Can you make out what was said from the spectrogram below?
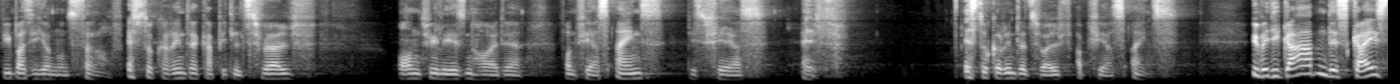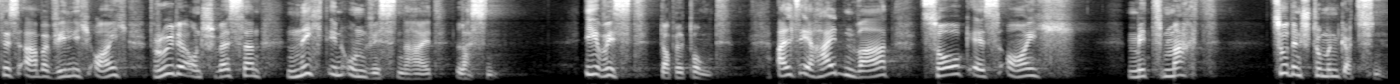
wir basieren uns darauf. 1. Korinther Kapitel 12, und wir lesen heute von Vers 1 bis Vers 11. 1. Korinther 12 ab Vers 1. Über die Gaben des Geistes aber will ich euch, Brüder und Schwestern, nicht in Unwissenheit lassen. Ihr wisst, Doppelpunkt, als ihr Heiden wart, zog es euch mit Macht zu den stummen Götzen.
